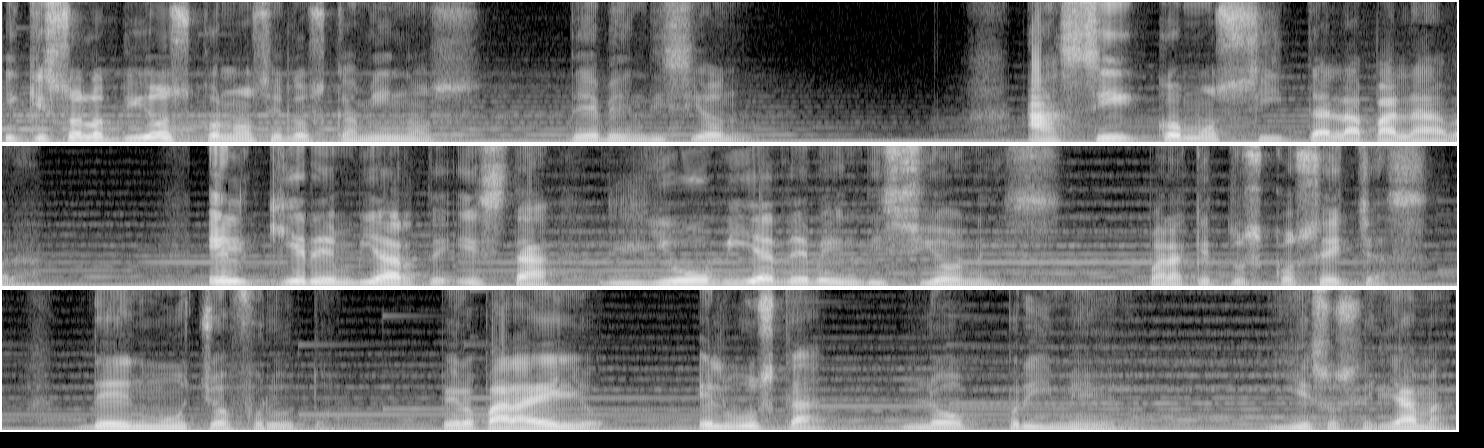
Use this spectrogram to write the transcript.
y que solo Dios conoce los caminos de bendición así como cita la palabra. Él quiere enviarte esta lluvia de bendiciones para que tus cosechas den mucho fruto. Pero para ello, Él busca lo primero. Y eso se llama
